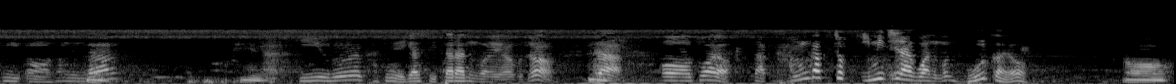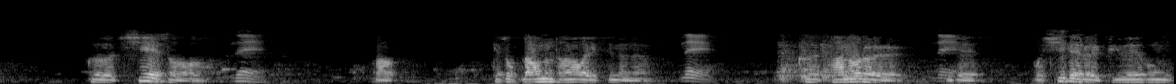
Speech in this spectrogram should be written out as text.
비, 어, 상징과 네. 비유를 가지고 얘기할 수 있다라는 거예요. 그죠? 네. 자, 어, 좋아요. 자, 감각적 이미지라고 하는 건 뭘까요? 어, 그 시에서 네, 막 계속 나오는 단어가 있으면은 네, 그 단어를 네. 이제 뭐 시대를 비유해본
